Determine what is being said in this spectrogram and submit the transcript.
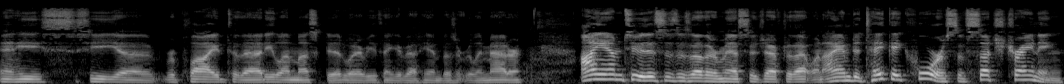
and he he uh, replied to that. Elon Musk did. Whatever you think about him doesn't really matter. I am to, this is his other message after that one, I am to take a course of such training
